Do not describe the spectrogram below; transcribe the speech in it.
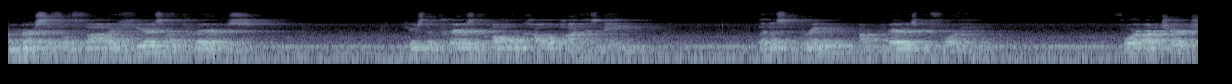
Our merciful Father hears our prayers, hears the prayers of all who call upon his name. Let us bring our prayers before him. For our church,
